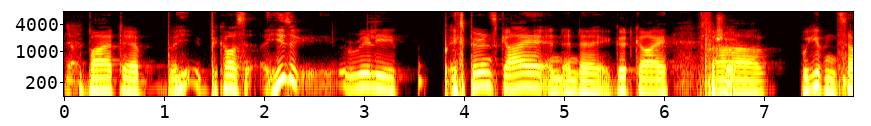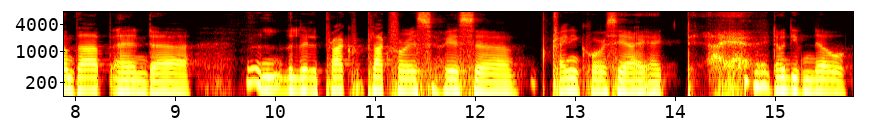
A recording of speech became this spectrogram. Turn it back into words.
Yep. But uh, because he's a really experienced guy and, and a good guy, for sure. We give him thumbs up and uh, the little plug, plug for his his uh, training course here. I, I, I don't even know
